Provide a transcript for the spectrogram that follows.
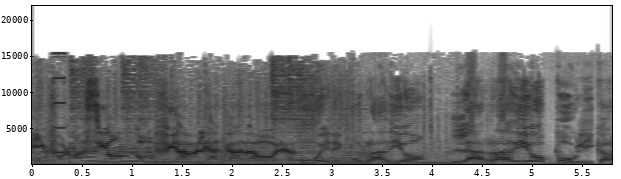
Información confiable a cada hora. UNQ Radio, la radio pública.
